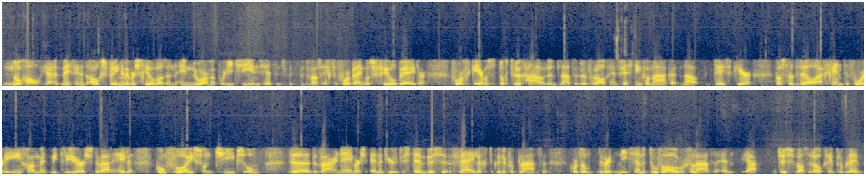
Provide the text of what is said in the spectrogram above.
Nogal. Het meest in het oog springende verschil was een enorme politie-inzet. Het was echt, de voorbereiding was veel beter. Vorige keer was het toch terughoudend, laten we er vooral geen vesting van maken. Nou, deze keer was dat wel. Agenten voor de ingang met mitrailleurs. Er waren hele konvoois van jeeps om de, de waarnemers en natuurlijk de stembussen veilig te kunnen verplaatsen. Kortom, er werd niets aan het toeval overgelaten. En ja, dus was er ook geen probleem.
